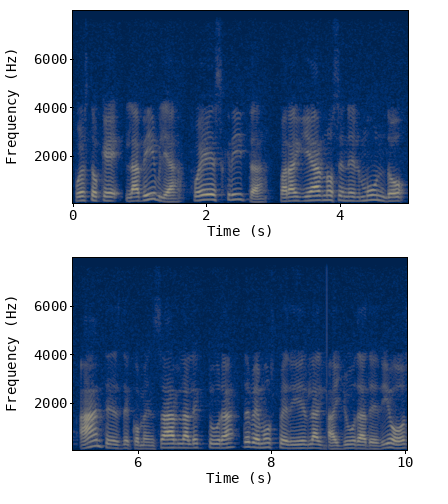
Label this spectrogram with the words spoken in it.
Puesto que la Biblia fue escrita para guiarnos en el mundo antes de comenzar la lectura, debemos pedir la ayuda de Dios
